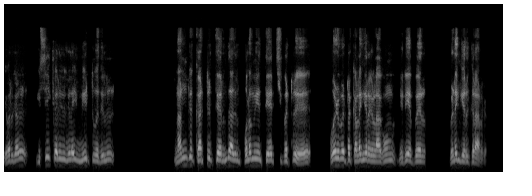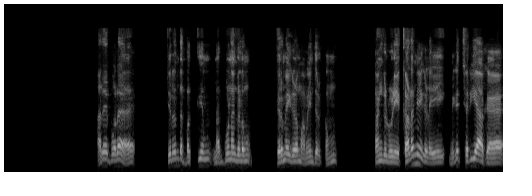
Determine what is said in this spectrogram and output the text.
இவர்கள் இசைக்கருவிகளை மீட்டுவதில் நன்கு கற்று தேர்ந்து அதில் புலமையும் தேர்ச்சி பெற்று புகழ்பெற்ற கலைஞர்களாகவும் நிறைய பேர் விளங்கி இருக்கிறார்கள் அதே போல சிறந்த பக்தியும் நற்குணங்களும் திறமைகளும் அமைந்திருக்கும். தங்களுடைய கடமைகளை மிகச் சரியாக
